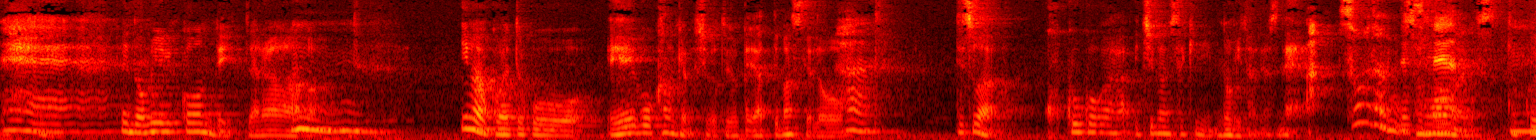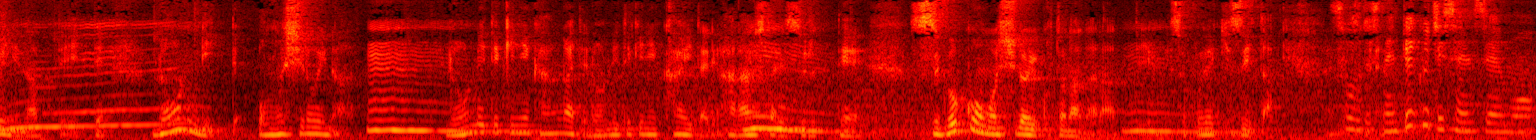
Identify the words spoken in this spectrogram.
て、えー、で飲み込んでいったら、うんうん、今こうやってこう英語関係の仕事をやってますけど、はい、実は国語が一番先に伸びたんですね。あそうなんですね。得意になっていて論理って面白いな。論理的に考えて論理的に書いたり話したりするってすごく面白いことなんだなっていうそこで気づいた。そうですね。出口先生も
